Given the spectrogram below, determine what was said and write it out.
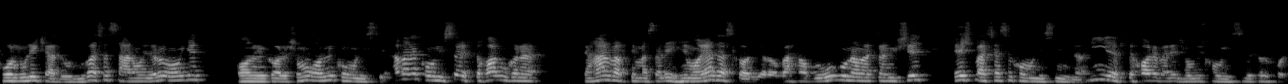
فرموله کرده بود. میگه اصلا سرمایه‌دارا رو میگن قانون کار شما قانون کمونیستی. اولا کمونیست‌ها افتخار می‌کنن که هر وقتی مسئله حمایت از کارگرا و حقوق اونها مطرح میشه اش برچسب کمونیستی میدن. این افتخار برای جنبش کمونیستی به طور کلی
